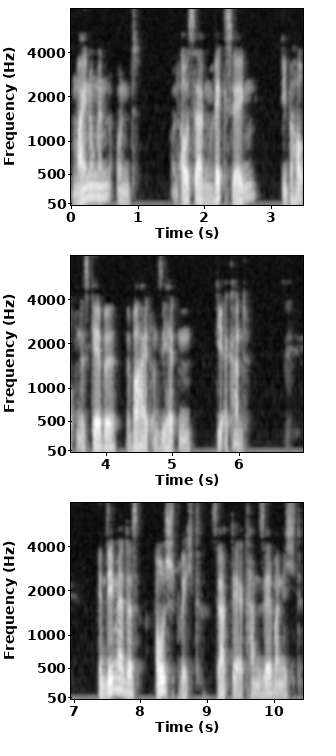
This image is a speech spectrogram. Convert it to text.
Meinungen und, und Aussagen wegsägen, die behaupten, es gäbe eine Wahrheit und sie hätten die erkannt. Indem er das ausspricht, sagt er, er kann selber nicht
